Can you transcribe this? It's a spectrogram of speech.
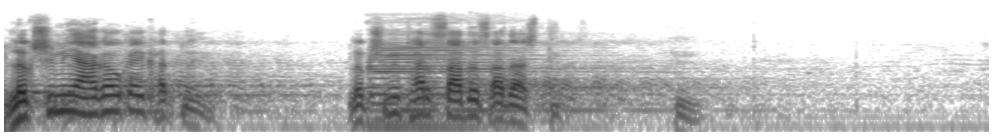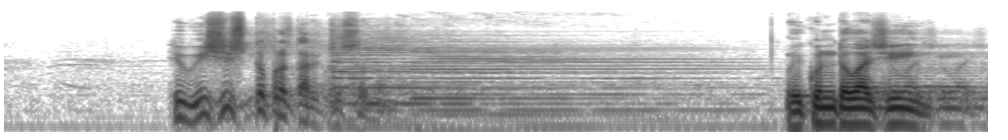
लक्ष्मी आगाव काही खात नाही. लक्ष्मी फार साधं साधं असते. हे विशिष्ट प्रकारचे सण. आहेत.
